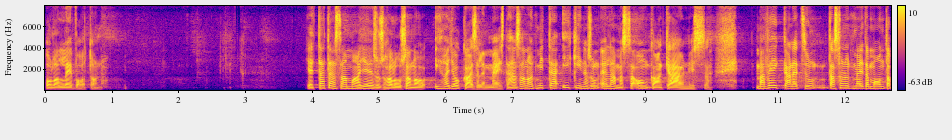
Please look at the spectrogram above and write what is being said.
olla levoton. Ja tätä samaa Jeesus haluaa sanoa ihan jokaiselle meistä. Hän sanoi, että mitä ikinä sun elämässä onkaan käynnissä. Mä veikkaan, että sun, tässä on nyt meitä monta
